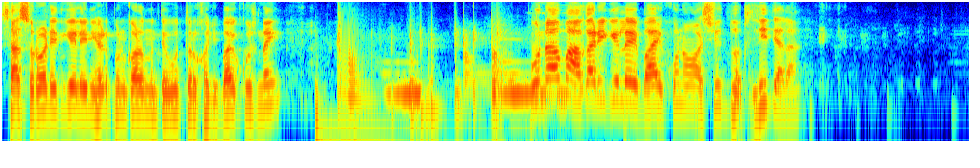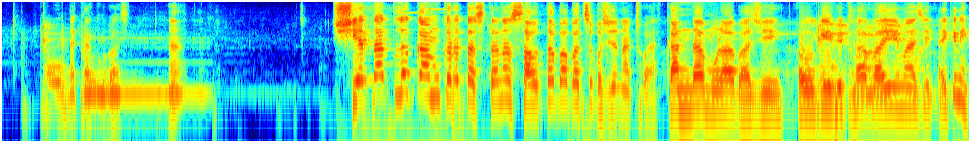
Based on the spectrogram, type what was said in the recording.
सासरवाडीत गेले आणि हेडफोन काढून म्हणते उत्तर खाली. बायकोच नाही. पुन्हा माघारी गेलंय बायको नाव अशी धुतली त्याला. नका करू असं. शेतातलं काम करत असताना सावता बाबाचं भजन आठवा. कांदा मुळा भाजी अवघी विठाबाई माझी. आहे की नाही?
